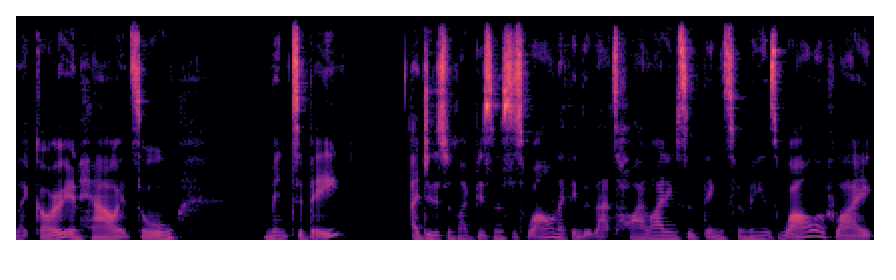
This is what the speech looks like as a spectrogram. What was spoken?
let go and how it's all meant to be. I do this with my business as well, and I think that that's highlighting some things for me as well of like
